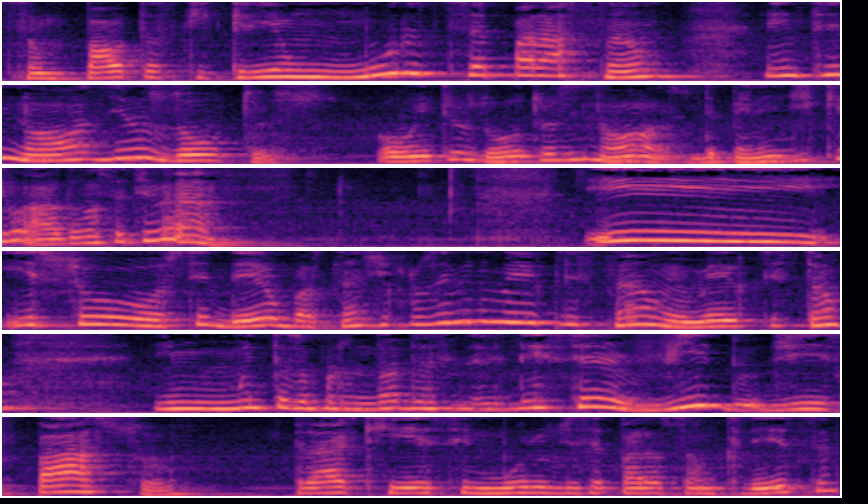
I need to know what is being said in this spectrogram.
são pautas que criam um muro de separação entre nós e os outros, ou entre os outros e nós, dependendo de que lado você estiver. E isso se deu bastante, inclusive no meio cristão, e o meio cristão, em muitas oportunidades, ele tem servido de espaço para que esse muro de separação cresça.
